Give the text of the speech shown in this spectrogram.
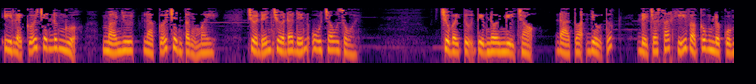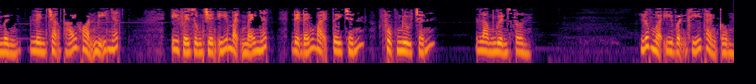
Y lại cưỡi trên lưng ngựa, mà như là cưỡi trên tầng mây, chưa đến trưa đã đến U Châu rồi. Chủ Bạch tự tìm nơi nghỉ trọ, đà tọa điều tức, để cho sát khí và công lực của mình lên trạng thái hoàn mỹ nhất. Y phải dùng chiến ý mạnh mẽ nhất để đánh bại Tây chấn, phục Ngưu chấn, làm Nguyên Sơn. Lúc mà Y vận khí thành công,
